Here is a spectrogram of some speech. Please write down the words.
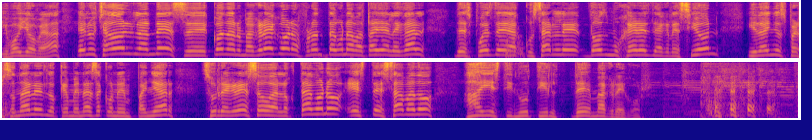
Y voy yo, ¿verdad? El luchador irlandés eh, Conor McGregor afronta una batalla legal después de acusarle dos mujeres de agresión y daños personales, lo que amenaza con empañar su regreso al octágono este sábado. ¡Ay, este inútil de McGregor!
